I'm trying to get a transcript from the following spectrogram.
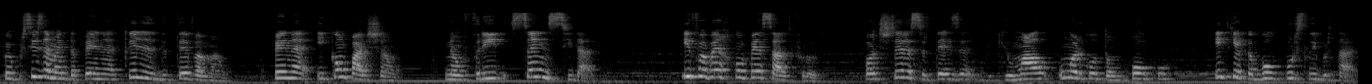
Foi precisamente a pena que lhe deteve a mão. Pena e compaixão. Não ferir sem necessidade. E foi bem recompensado, Frodo. Podes ter a certeza de que o mal o marcou tão pouco e de que acabou por se libertar,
